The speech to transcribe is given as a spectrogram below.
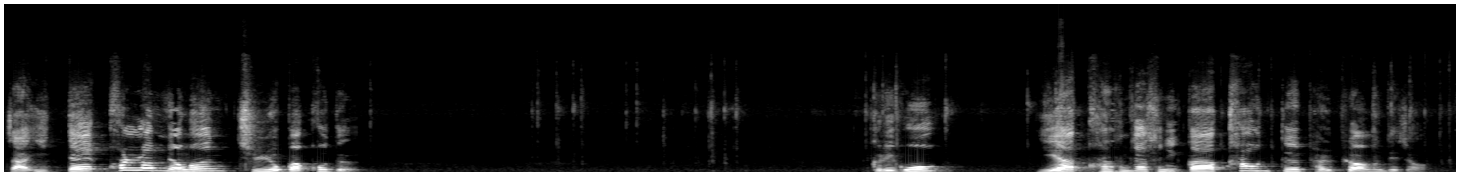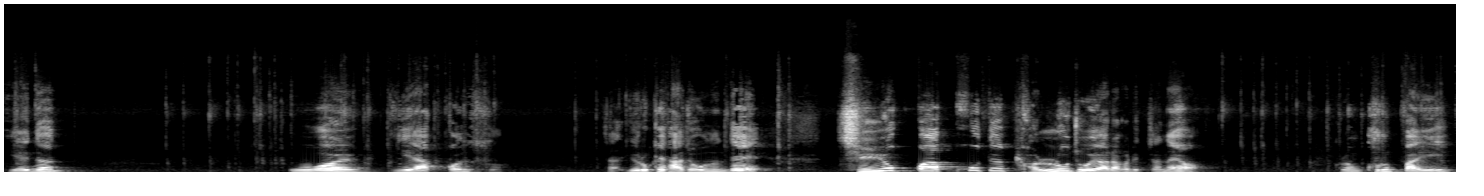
자, 이때 컬럼명은 진료과 코드. 그리고 예약한 환자 수니까 카운트 별표하면 되죠. 얘는 5월 예약 건수. 자, 이렇게 가져오는데 진료과 코드 별로 조회하라 그랬잖아요. 그럼 그룹 바이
